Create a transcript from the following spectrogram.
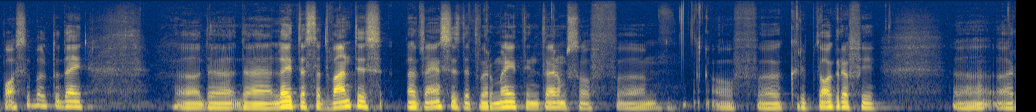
possible today. The, the latest advantage, advances that were made in terms of, um, of cryptography uh, are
